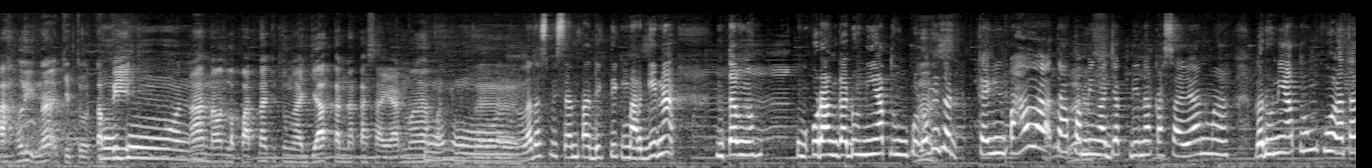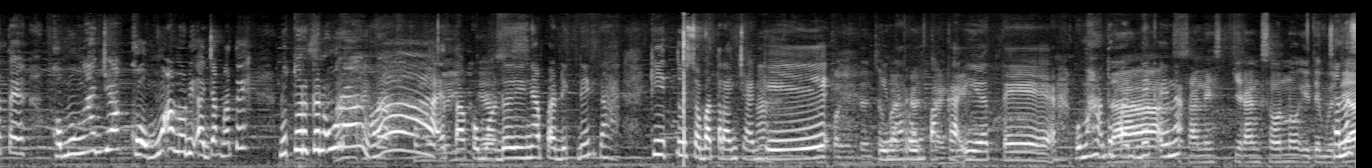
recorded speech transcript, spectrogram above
ahlina gitu. Tapi Nuhun. ah naon lepatna gitu ngajak kana kasayan mah. Laras pisan padik-dik margina enteng urang gaduh niat hungkul. Oke gad- kenging pahala tah pami ngajak dina kasayan mah. Gaduh niat hungkul eta teh. Komo ngajak komo anu diajak na teh nuturkeun urang. wah eta komo deui nya padik-dik. Nah kitu sobat rancage. Nah, dina rumpaka rancage. ieu teh. Kumaha tuh padik ayeuna? sanes kirang sono itu butias Sanes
